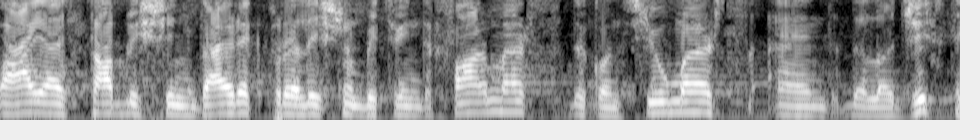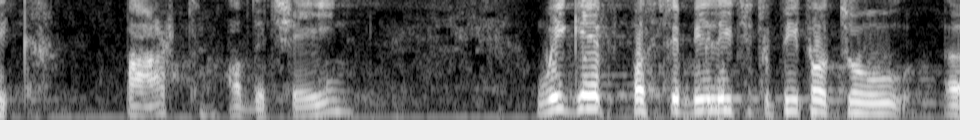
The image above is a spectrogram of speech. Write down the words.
by establishing direct relation between the farmers, the consumers, and the logistic part of the chain. We gave possibility to people to uh,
